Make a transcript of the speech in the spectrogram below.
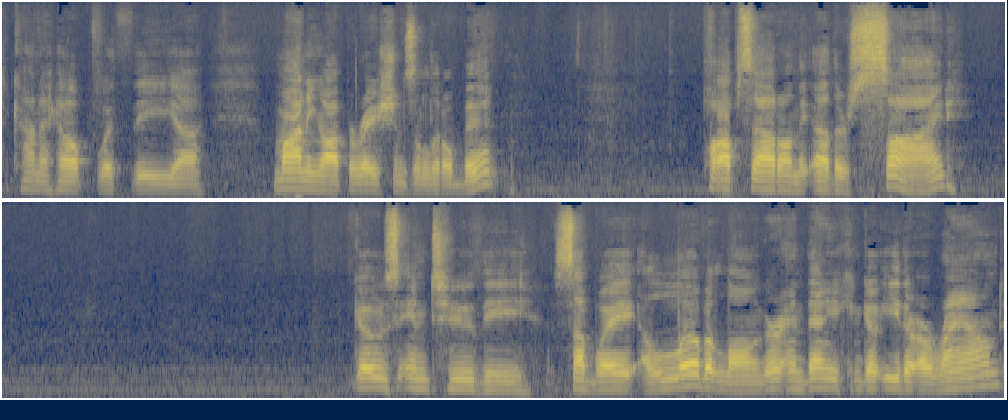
to kind of help with the uh, mining operations a little bit. Pops out on the other side. Goes into the subway a little bit longer and then you can go either around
